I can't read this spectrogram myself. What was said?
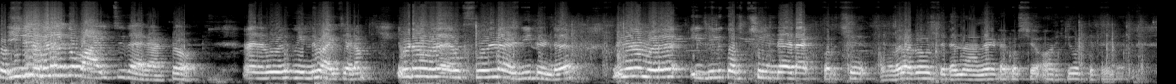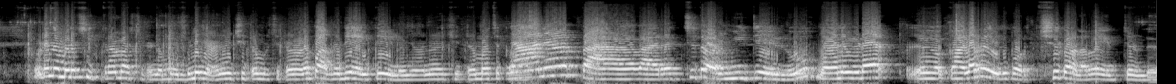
ഞങ്ങളൊക്കെ വായിച്ചു തരാം കേട്ടോ നമ്മൾ പിന്നെ വായിച്ചു തരാം. ഇവിടെ നമ്മൾ ഫുൾ എഴുതിയിട്ടുണ്ട്. പിന്നെ നമ്മൾ ഇതിൽ കുറച്ച് ഇതിന്റെ ഇട കുറച്ച് അവളെ കഥ കൊടുത്തിട്ടുണ്ട് ഇട കുറച്ച് ഉറക്കി കൊടുത്തിട്ടുണ്ട്. ഇവിടെ നമ്മൾ ചിത്രം വരച്ചിട്ടുണ്ട്. മുമ്പിൽ ഞാനൊരു ചിത്രം വരച്ചിട്ടുണ്ട്. അവളെ പകുതി ആയിട്ടേ ഉള്ളൂ. ഞാനൊരു ചിത്രം വരച്ച ഞാൻ വരച്ച് തുടങ്ങിയിട്ടേ ഉള്ളൂ. ഞാനിവിടെ കളർ ചെയ്ത് കുറച്ച് കളർ ചെയ്തിട്ടുണ്ട്.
